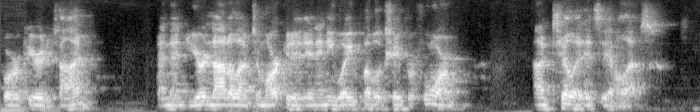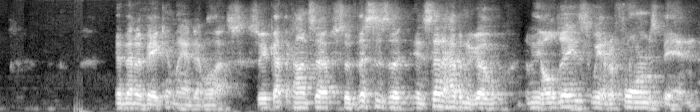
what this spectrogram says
for a period of time. And then you're not allowed to market it in any way, public shape or form until it hits the MLS. And then a vacant land MLS. So you've got the concept. So this is a, instead of having to go in the old days, we had a forms bin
